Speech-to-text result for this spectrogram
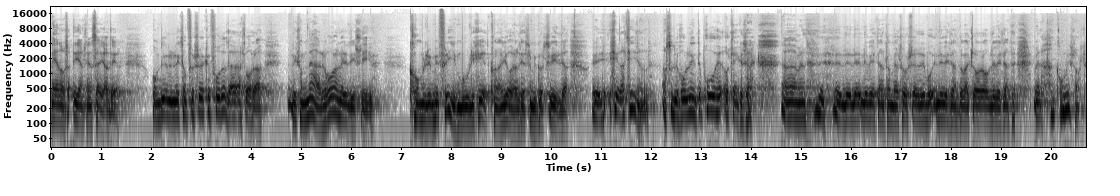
än att egentligen säga det. Om du liksom försöker få det där att vara liksom närvarande i ditt liv kommer du med frimodighet kunna göra det som är Guds vilja eh, hela tiden. Alltså du håller inte på och tänker så här, ja, men, det, det, det, vet jag inte om jag törs, det, det vet jag inte om jag klarar av, det vet jag inte. Men han kommer ju snart.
